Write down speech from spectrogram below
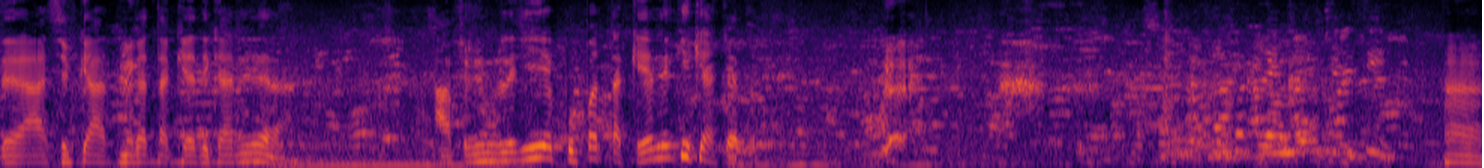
ते आसिफ के हाथ में का तकिया दिखा नहीं दे रहा आफरीन बोले जी ये पुप्पा तकिया लेके क्या कर रहे चलती। हाँ।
